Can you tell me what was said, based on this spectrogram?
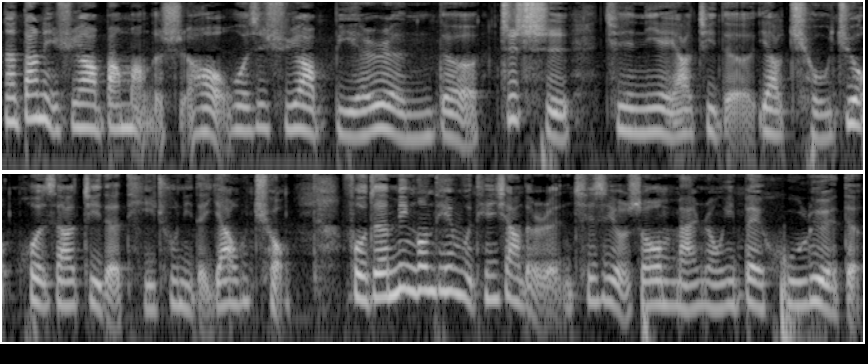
那当你需要帮忙的时候，或者是需要别人的支持，其实你也要记得要求救，或者是要记得提出你的要求，否则命宫天府天相的人，其实有时候蛮容易被忽略的。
